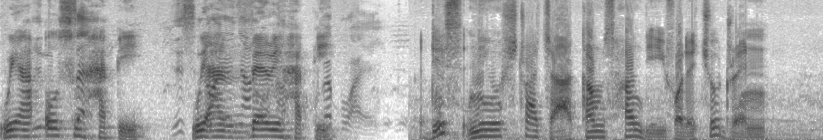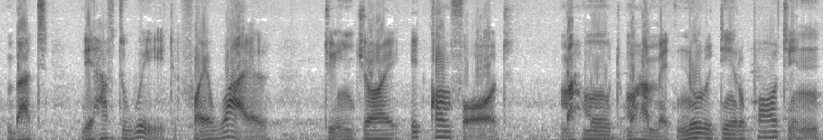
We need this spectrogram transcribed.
we are also happy. We are very happy. This new structure comes handy for the children, but they have to wait for a while to enjoy its comfort. Mahmud Mohammed Nurudeen reporting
